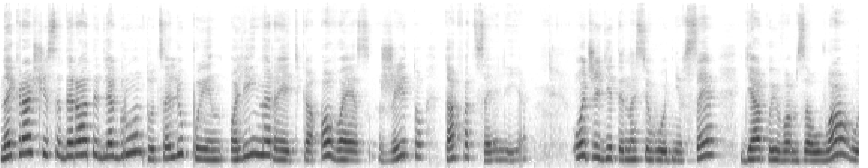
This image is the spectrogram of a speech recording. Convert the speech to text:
Найкращі сидирати для ґрунту це люпин, олійна редька, овес, жито та фацелія. Отже, діти, на сьогодні все. Дякую вам за увагу.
